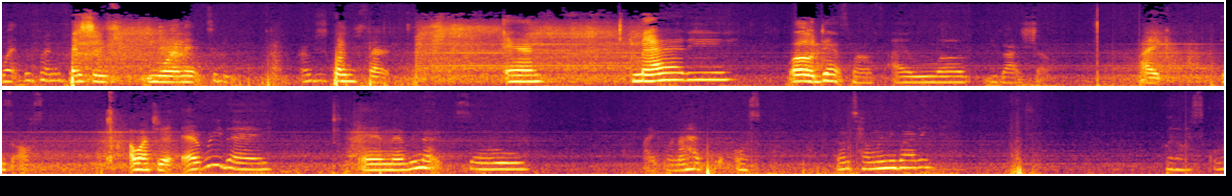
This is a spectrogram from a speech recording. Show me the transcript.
what the funny faces you want it to be. I'm just going to start. And Maddie, well, Dance Moms, I love you guys' show. Like, it's awesome. I watch it every day and every night. So, like, when I have to, go on school, don't tell anybody, but on school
